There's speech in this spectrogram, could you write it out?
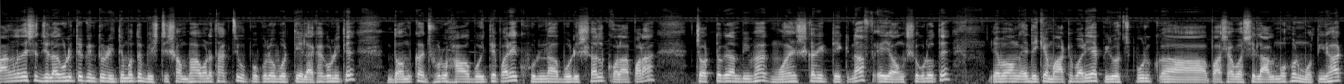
বাংলাদেশের জেলাগুলিতে কিন্তু রীতিমতো বৃষ্টির সম্ভাবনা থাকছে। উপকূলবর্তী এলাকাগুলিতে দমকা ঝোড়ো হাওয়া বইতে পারে। খুলনা, বরিশাল, কলাপাড়া, চট্টগ্রাম বিভাগ, মহেশখালী, টেকনাফ এই অংশগুলোতে এবং এদিকে মাঠবাড়িয়া, পিরোজপুর পাশাপাশি লালমোহন মতিরহাট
